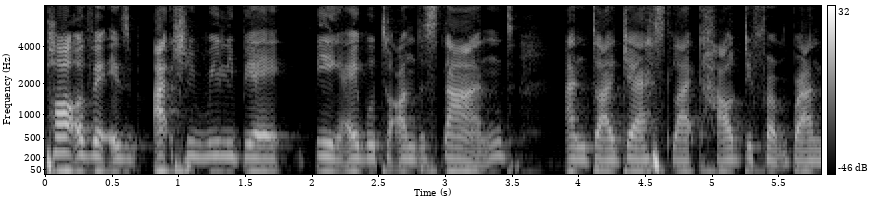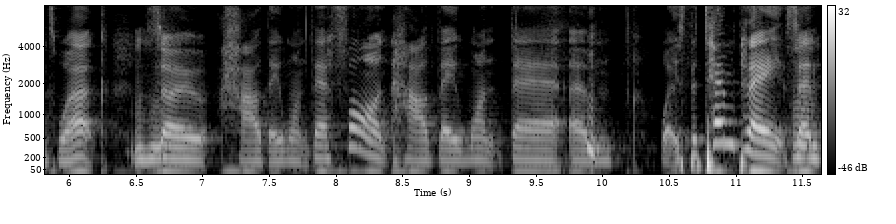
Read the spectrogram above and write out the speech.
part of it is actually really be, being able to understand and digest like how different brands work. Mm-hmm. So how they want their font, how they want their um what is the templates Mm. and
